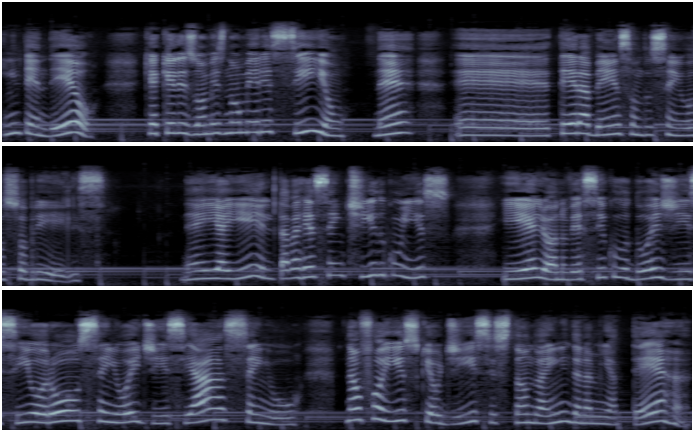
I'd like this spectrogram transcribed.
entendeu que aqueles homens não mereciam, né, é, ter a bênção do Senhor sobre eles. Né? E aí ele estava ressentido com isso. E ele, ó, no versículo 2 disse: E orou ao Senhor e disse: Ah, Senhor, não foi isso que eu disse estando ainda na minha terra?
